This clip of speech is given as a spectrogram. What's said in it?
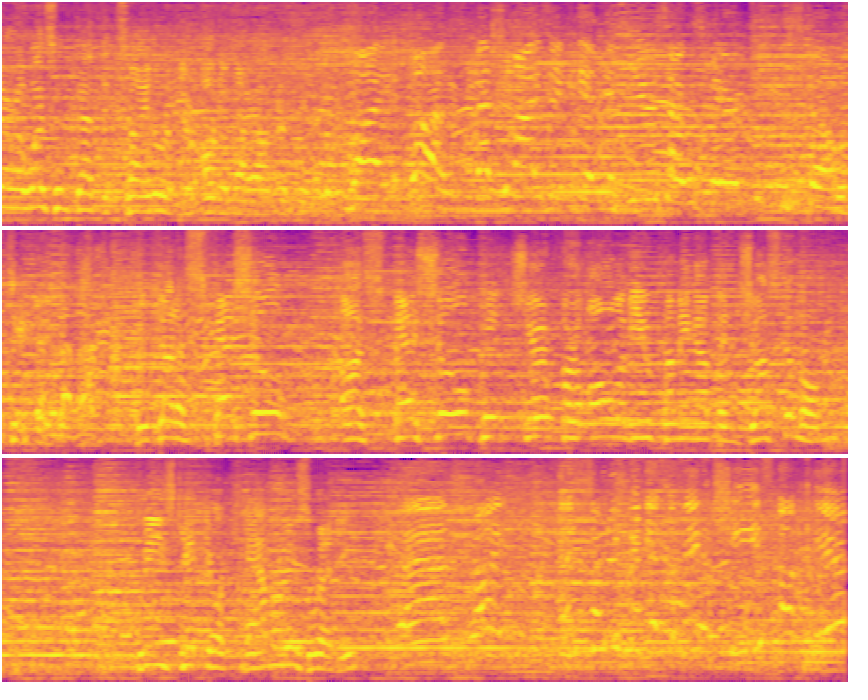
Tara, wasn't that the title of your autobiography? Why, it was. Specializing in the years I was married to you, Stone. We've got a special, a special picture for all of you coming up in just a moment. Please get your cameras ready. That's right. As soon as we get the big cheese up here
